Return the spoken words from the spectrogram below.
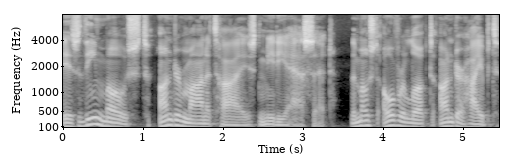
is the most undermonetized media asset the most overlooked, underhyped,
